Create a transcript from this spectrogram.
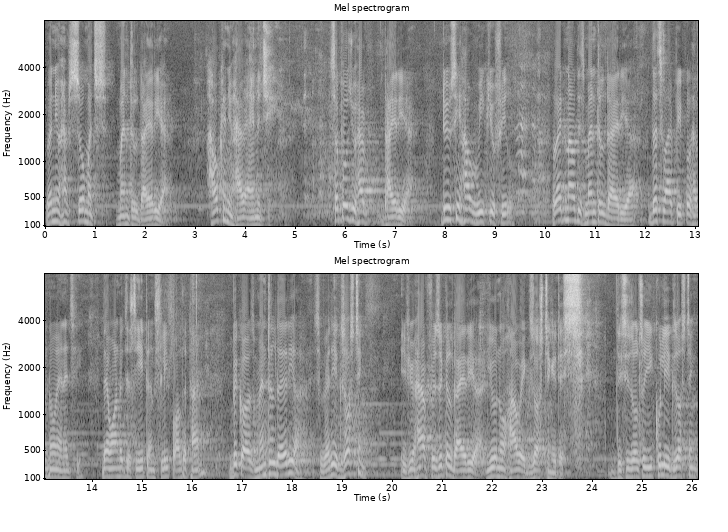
When you have so much mental diarrhea, how can you have energy? Suppose you have diarrhea, do you see how weak you feel? Right now this mental diarrhea, that's why people have no energy. They want to just eat and sleep all the time because mental diarrhea, it's very exhausting. If you have physical diarrhea, you know how exhausting it is. This is also equally exhausting.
